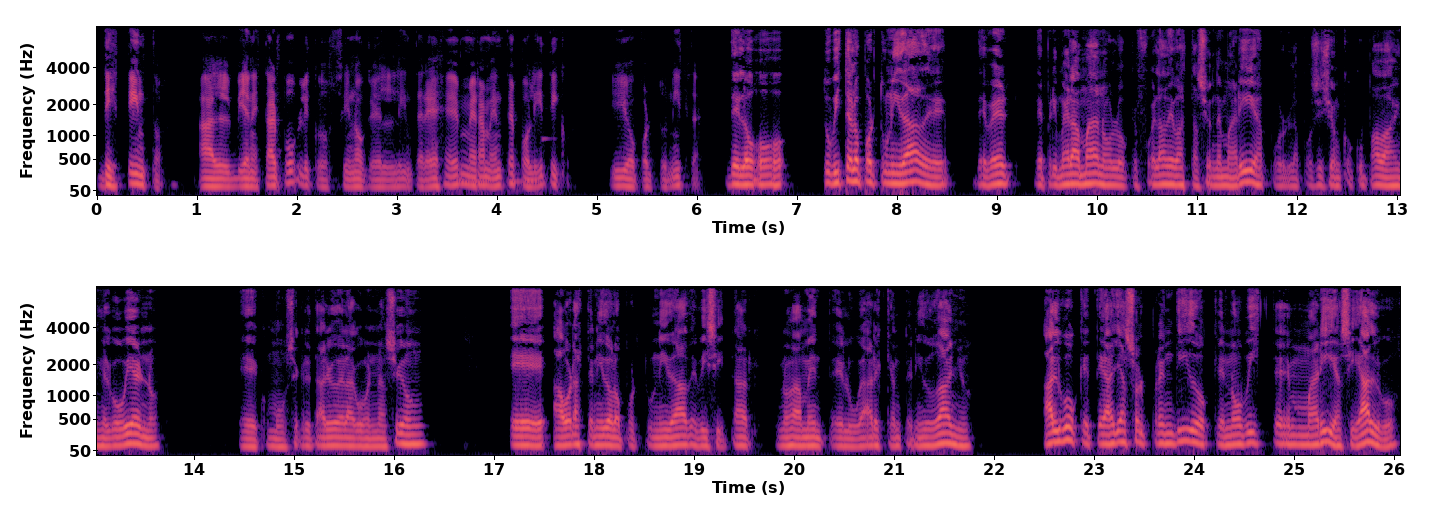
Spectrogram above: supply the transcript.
distinto al bienestar público, sino que el interés es meramente político y oportunista. De lo, tuviste la oportunidad de, de ver de primera mano lo que fue la devastación de María por la posición que ocupabas en el gobierno eh, como secretario de la gobernación. Eh, ahora has tenido la oportunidad de visitar nuevamente lugares que han tenido daño. Algo que te haya sorprendido que no viste en María, si algo,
